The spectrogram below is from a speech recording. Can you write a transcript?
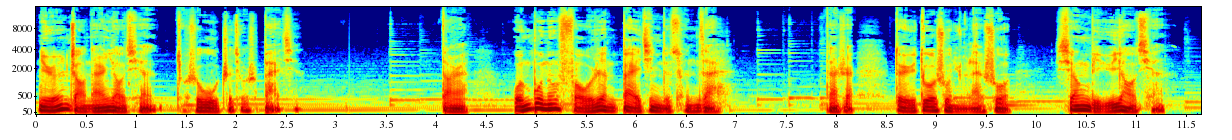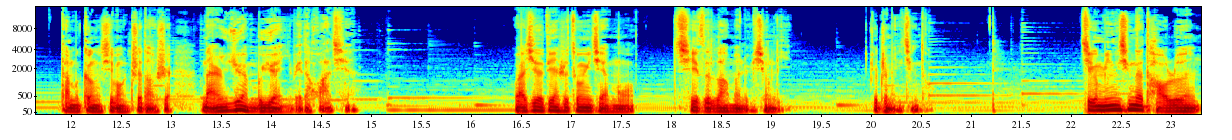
女人找男人要钱就是物质，就是拜金。当然，我们不能否认拜金的存在，但是对于多数女人来说，相比于要钱，她们更希望知道是男人愿不愿意为她花钱。我还记得电视综艺节目《妻子浪漫旅行》里，就这么一个镜头：几个明星的讨论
